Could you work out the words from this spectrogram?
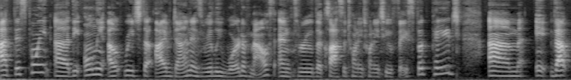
At this point, uh, the only outreach that I've done is really word of mouth and through the Class of 2022 Facebook page. Um, it, that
